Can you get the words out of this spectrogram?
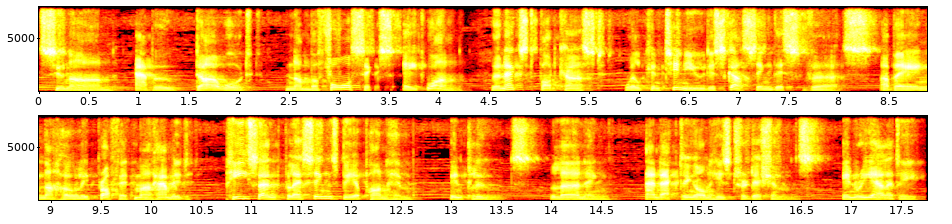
Sunan Abu Dawood, number 4681. The next podcast will continue discussing this verse. Obeying the Holy Prophet Muhammad, peace and blessings be upon him, includes learning and acting on his traditions. In reality,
